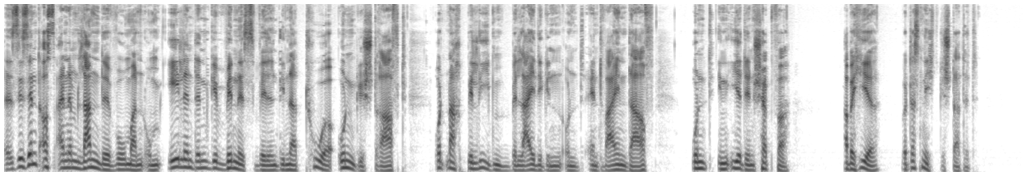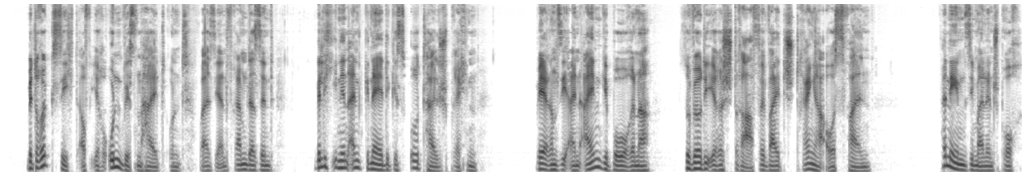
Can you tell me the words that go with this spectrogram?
»Sie sind aus einem Lande, wo man um elenden Gewinnes willen die Natur ungestraft und nach Belieben beleidigen und entweihen darf und in ihr den Schöpfer. Aber hier wird das nicht gestattet. Mit Rücksicht auf Ihre Unwissenheit und weil Sie ein Fremder sind, will ich Ihnen ein gnädiges Urteil sprechen. Wären Sie ein Eingeborener, so würde Ihre Strafe weit strenger ausfallen. Vernehmen Sie meinen Spruch.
